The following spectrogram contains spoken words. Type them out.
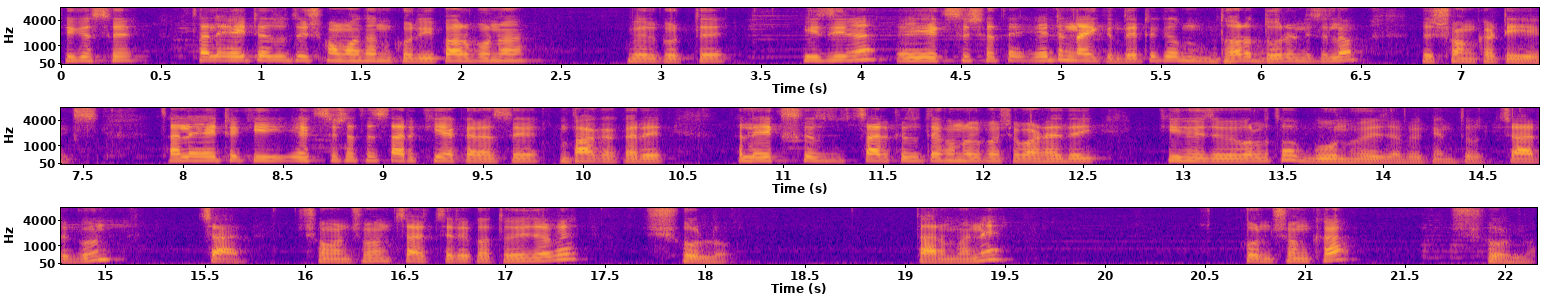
ঠিক আছে? তাহলে এইটা যদি সমাধান করি, পারব না। বের করতে ইজি না? এই এক্সের সাথে, এটা নাই কিন্তু, এটাকে ধরো ধরে নিয়েছিলাম যে সংখ্যাটি এক্স তাহলে এটা কি এক্সের সাথে চার কি আকার আছে? ভাগ আকারে। তাহলে এক্স চারকে যদি এখন ওই পাশে পাঠিয়ে দেয় কী হয়ে যাবে বলো তো গুণ হয়ে যাবে কিন্তু, চার গুণ চার। সমান সমান চার চারে কত হয়ে যাবে? ষোলো। তার মানে কোন সংখ্যা? ষোলো।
